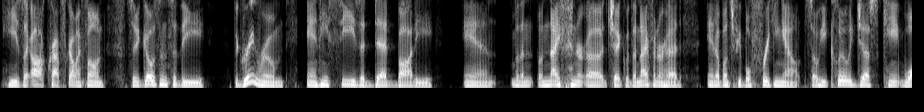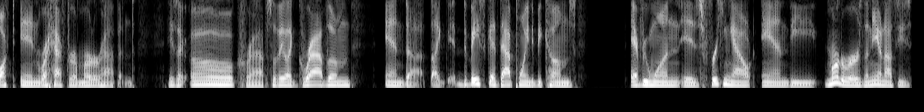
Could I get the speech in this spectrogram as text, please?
He's like, "Oh crap, forgot my phone." So he goes into the the green room and he sees a dead body and with a, a knife in her uh, chick with a knife in her head and a bunch of people freaking out. So he clearly just came walked in right after a murder happened. He's like, "Oh crap!" So they like grab them and uh, like basically at that point it becomes everyone is freaking out and the murderers, the neo Nazis,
